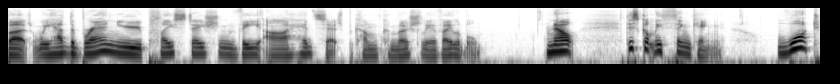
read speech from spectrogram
but we had the brand new PlayStation VR headset become commercially available. Now, this got me thinking what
